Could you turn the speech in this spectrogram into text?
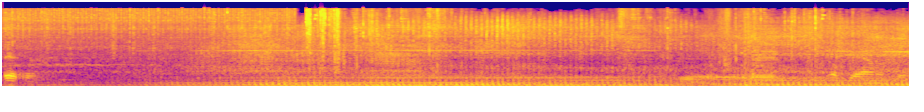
Better. I'm down, I'm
